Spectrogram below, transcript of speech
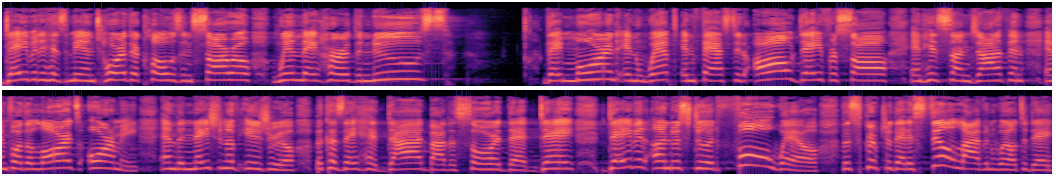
David and his men tore their clothes in sorrow when they heard the news. They mourned and wept and fasted all day for Saul and his son Jonathan and for the Lord's army and the nation of Israel because they had died by the sword that day. David understood full well the scripture that is still alive and well today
